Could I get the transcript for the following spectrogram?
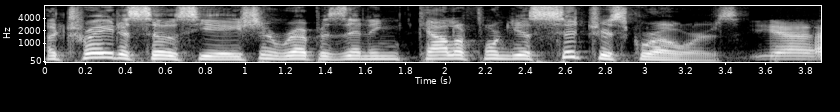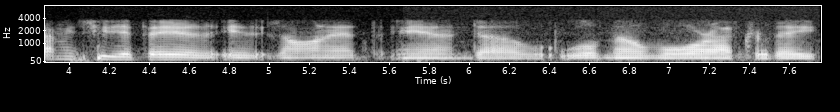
a trade association representing California citrus growers. Yeah, I mean, CDFA is on it, and uh, we'll know more after they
